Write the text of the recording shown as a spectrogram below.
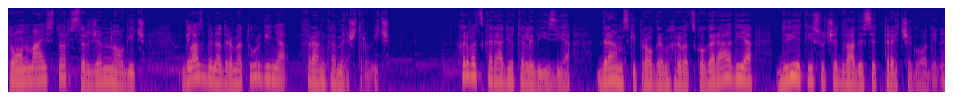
Ton majstor Srđan Nogić, glazbena dramaturginja Franka Meštrović. Hrvatska radiotelevizija, dramski program Hrvatskog radija 2023. godine.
